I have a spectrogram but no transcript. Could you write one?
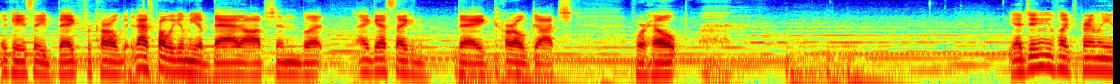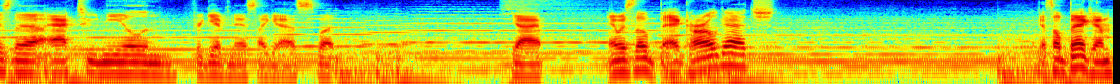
Okay, say beg for Karl. That's probably gonna be a bad option, but I guess I can beg Karl Gotch for help. Yeah, genuflect apparently is the act to kneel and forgiveness, I guess, but... Yeah, it was though beg Karl Gotch. Guess I'll beg him.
